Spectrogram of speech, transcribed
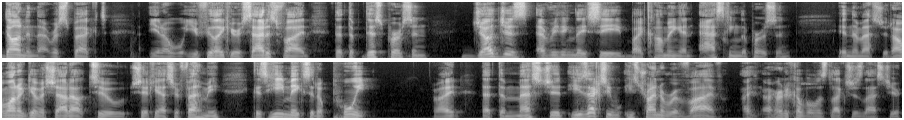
done in that respect. You know, you feel like you're satisfied that the, this person judges everything they see by coming and asking the person in the masjid. I want to give a shout out to Sheikh Yasser Fahmi because he makes it a point right? That the masjid, he's actually he's trying to revive. I, I heard a couple of his lectures last year,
